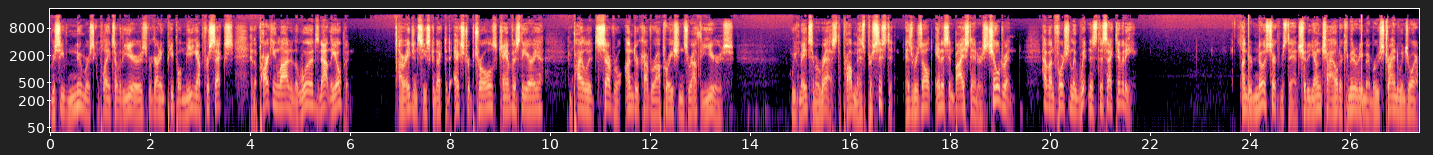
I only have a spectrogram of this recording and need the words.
received numerous complaints over the years regarding people meeting up for sex in the parking lot, in the woods, and out in the open. Our agencies conducted extra patrols, canvassed the area, and piloted several undercover operations throughout the years. We've made some arrests. The problem has persisted. As a result, innocent bystanders, children, have unfortunately witnessed this activity. Under no circumstance should a young child or community member who's trying to enjoy a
